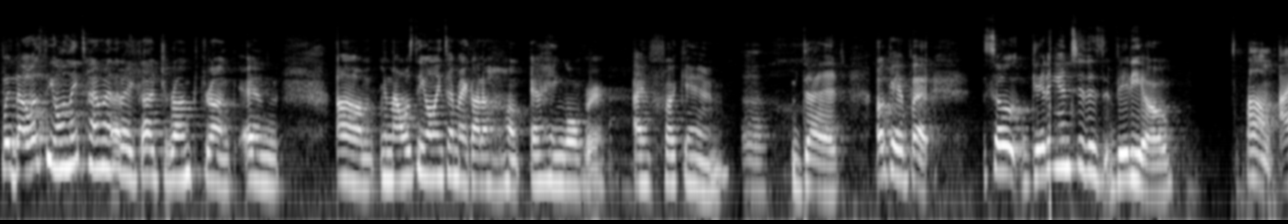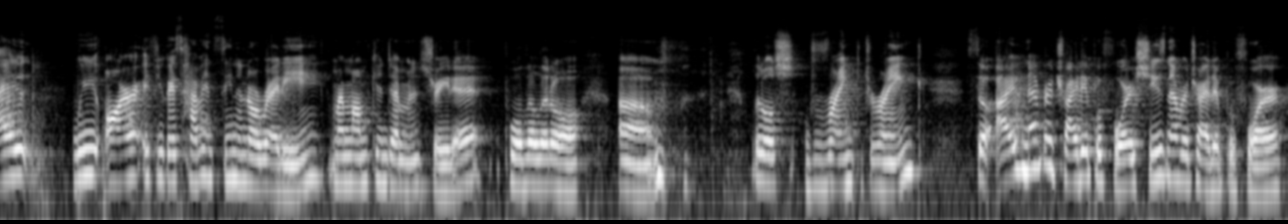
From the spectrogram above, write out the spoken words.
but that was the only time that I got drunk, drunk, and um, and that was the only time I got a, hung- a hangover. I'm fucking Ugh. dead. Okay, but so getting into this video, um, I we are. If you guys haven't seen it already, my mom can demonstrate it. Pull the little um, little sh- drink drink. So I've never tried it before. She's never tried it before.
